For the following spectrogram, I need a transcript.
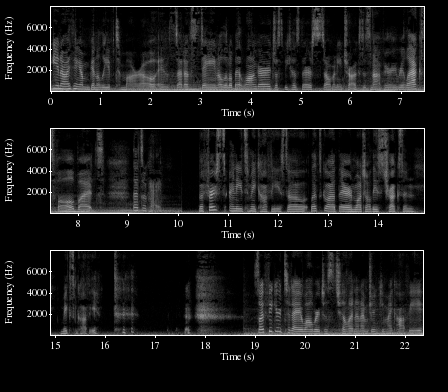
you know, I think I'm gonna leave tomorrow instead of staying a little bit longer just because there's so many trucks. It's not very relaxful, but that's okay. But first, I need to make coffee, so let's go out there and watch all these trucks and make some coffee. so I figured today, while we're just chilling and I'm drinking my coffee,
